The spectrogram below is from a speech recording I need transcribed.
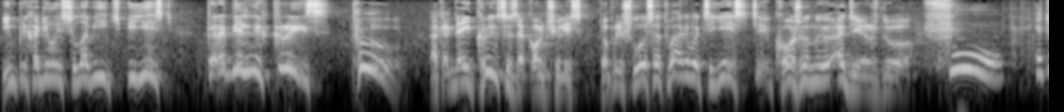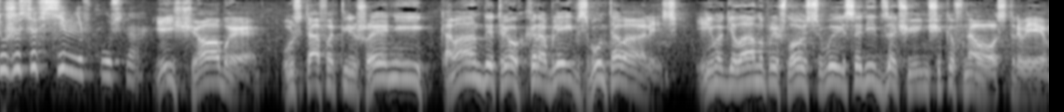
Им приходилось ловить и есть корабельных крыс. Фу! А когда и крысы закончились, то пришлось отваривать и есть кожаную одежду. Фу, это уже совсем невкусно. Еще бы! Устав от лишений, команды трех кораблей взбунтовались, и Магеллану пришлось высадить зачинщиков на острове.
